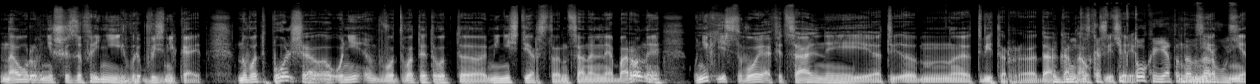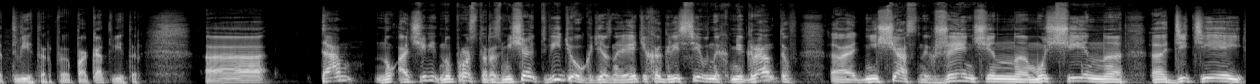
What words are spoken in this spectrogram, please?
на уровне шизофрении возникает. Но вот Польша, у них, вот, вот это вот э, Министерство национальной обороны, у них есть свой официальный твиттер, да, канал ну, ты скажешь, в Твиттере. ТикТок, и я тогда взорвусь. Нет, нет, Твиттер, пока Твиттер. А, там ну, очевидно, ну, просто размещают видео, где, знаю, этих агрессивных мигрантов, э, несчастных женщин, мужчин, э, детей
